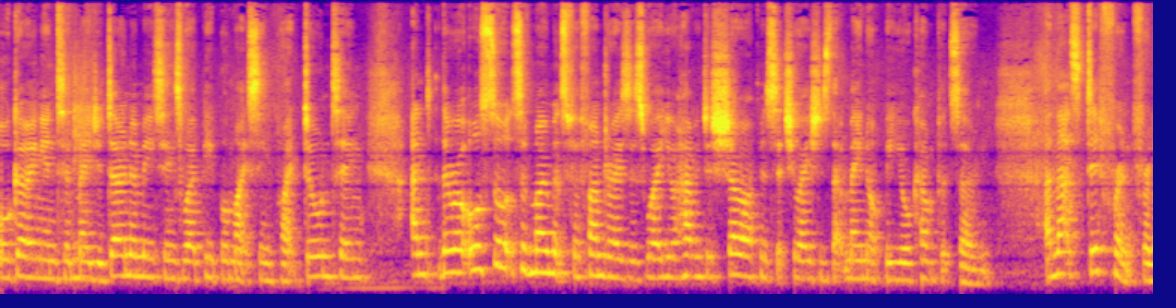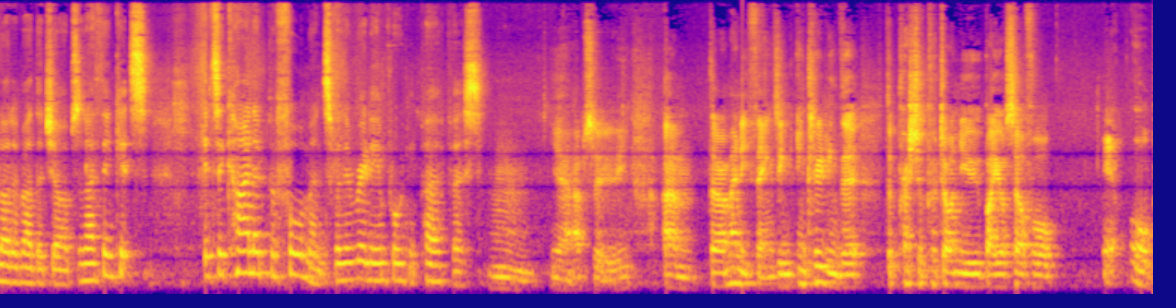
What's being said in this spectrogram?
or going into major donor meetings where people might seem quite daunting. And there are all sorts of moments for fundraisers where you're having to show up in situations that may not be your comfort zone. And that's different for a lot of other jobs. And I think it's it's a kind of performance with a really important purpose. Mm, yeah, absolutely. Um, there are many things, in, including the, the pressure put on you by yourself or, or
